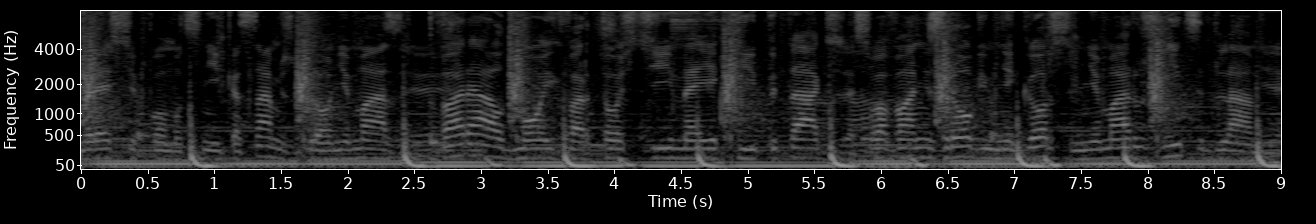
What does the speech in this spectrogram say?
reszcie pomocnika, sam już bronię Wara od moich wartości, także Sława nie zrobi mnie gorszym, nie ma różnicy dla mnie.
